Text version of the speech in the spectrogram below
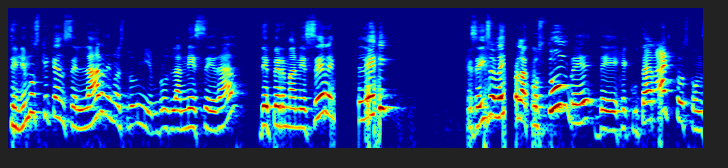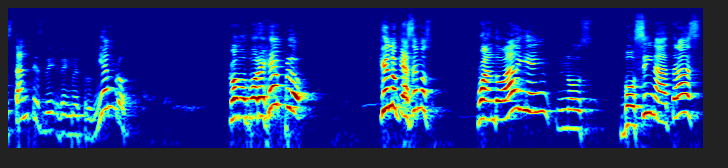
tenemos que cancelar de nuestros miembros la necedad de permanecer en la ley que se hizo ley por la costumbre de ejecutar actos constantes de, de nuestros miembros. Como por ejemplo, ¿Qué es lo que hacemos cuando alguien nos bocina atrás?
